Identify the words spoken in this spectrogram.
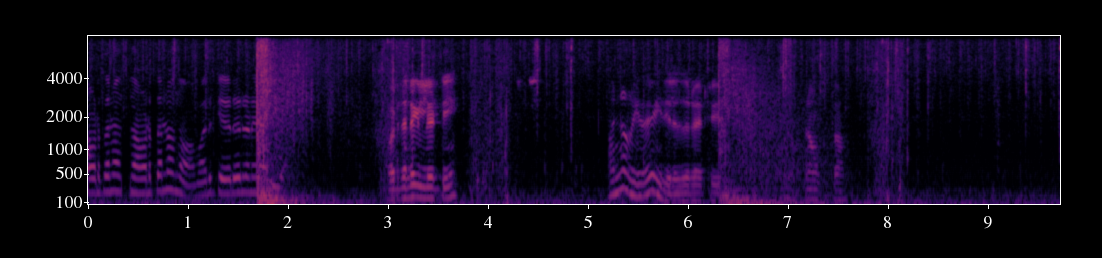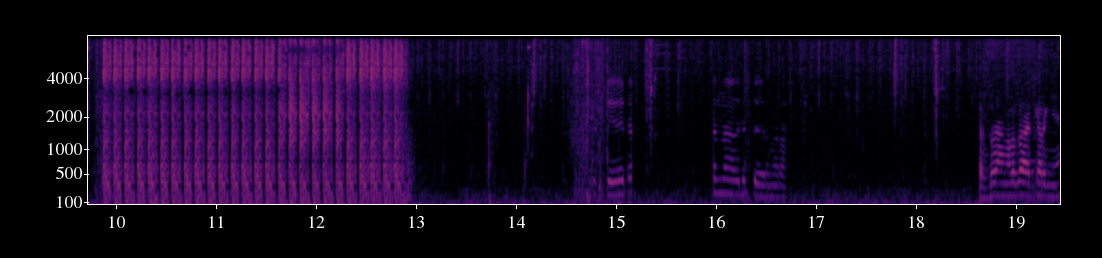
അവിടെ തന്നെ വന്നോ, അവിടെ തന്നെ വന്നോ? അവന്മാര് കയറി വരികയാണെങ്കിൽ അറിയാം ഒരുത്തന്റെ കില്ല് കിട്ടി. അവനെ റിവൈവ് ചെയ്തില്ല ഇതുവരെയായിട്ട്? നോക്കാം ഞങ്ങൾ ബാക്ക് ഇറങ്ങിയ.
